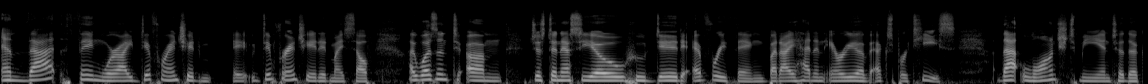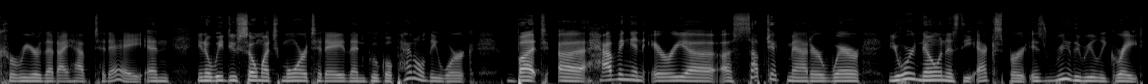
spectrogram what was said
And that thing where I differentiated uh, differentiated myself. I wasn't um, just an SEO who did everything, but I had an area of expertise that launched me into the career that I have today. And you know, we do so much more today than Google penalty work, but uh, having an area, a subject matter where you're known as the expert is really, really great.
